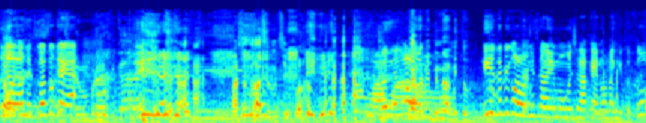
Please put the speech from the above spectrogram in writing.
Enggak maksud gue tuh kayak. Masuk lu asumsi maksudnya Enggak, tapi beneran itu. Iya tapi kalau misalnya mau ngecelakain orang gitu tuh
